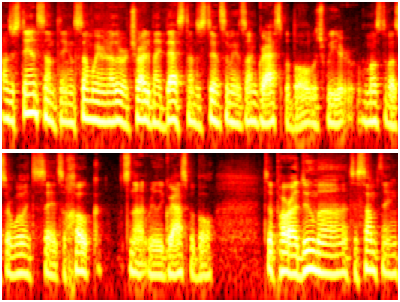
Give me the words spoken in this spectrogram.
understand something in some way or another, or try to my best to understand something that's ungraspable, which we are, most of us are willing to say it's a chok. It's not really graspable. It's a parah adumah. It's a something.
